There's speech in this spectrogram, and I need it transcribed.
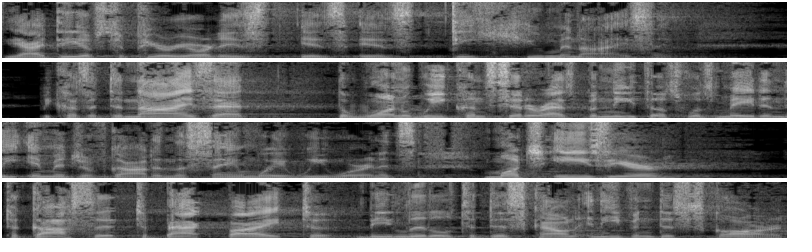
The idea of superiority is, is, is dehumanizing because it denies that the one we consider as beneath us was made in the image of God in the same way we were. And it's much easier to gossip, to backbite, to belittle, to discount, and even discard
